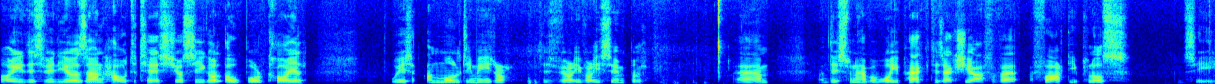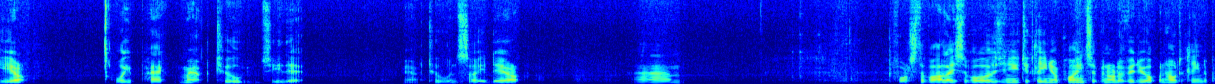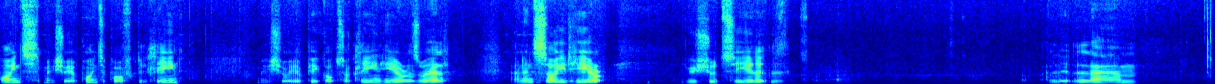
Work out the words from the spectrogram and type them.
Hi, this video is on how to test your Seagull outboard coil with a multimeter. This is very, very simple. Um, and this one I have a Wipac. Is actually off of a 40 plus. You can see here. Wipac Mark II. You can see the Mark II inside there. Um, first of all, I suppose you need to clean your points. I have another video up on how to clean the points. Make sure your points are perfectly clean. Make sure your pickups are clean here as well and inside here you should see a little a little um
